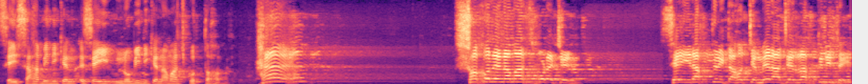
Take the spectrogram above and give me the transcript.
সেই সাহাবিদিকে, সেই নবীদিকে নামাজ পড়তে হবে। সকলে নামাজ পড়েছেন। সেই রাত্রিটা হচ্ছে মেরাজের রাত্রিতে।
